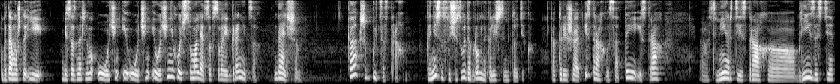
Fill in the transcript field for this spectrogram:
Потому что ей Бессознательному очень и очень и очень не хочется умоляться в своих границах. Дальше. Как же быть со страхом? Конечно, существует огромное количество методик, которые решают и страх высоты, и страх э, смерти, и страх э, близости.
